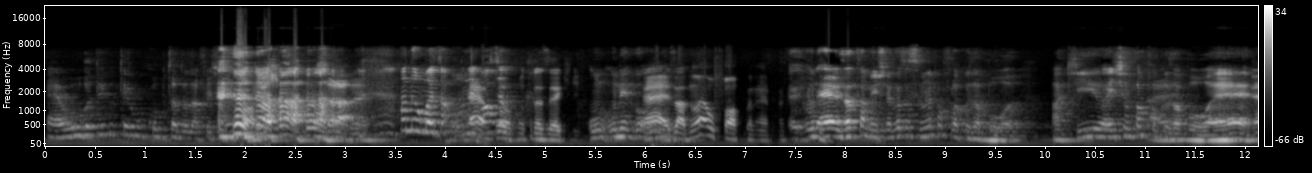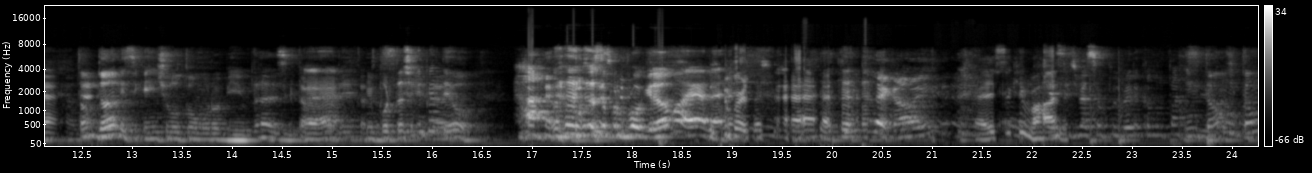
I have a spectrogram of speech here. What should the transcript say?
É, o Rodrigo tem um computador na frente dele. Tá, né? Ah, não, mas o É, negócio vou, é. vou trazer aqui. O, o negócio. É, exato, não é o foco, né? É, exatamente. O negócio assim não é pra falar coisa boa. Aqui a gente não tá falando É. coisa boa. É. É. Então dane-se que a gente lutou o Morumbi. Dane-se que tava É, a o importante é que perdeu. Ah, Se pro programa é, né? que legal, hein? É isso que Se vale. tivesse o primeiro que eu não participo. Então, então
